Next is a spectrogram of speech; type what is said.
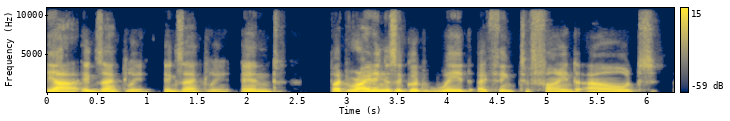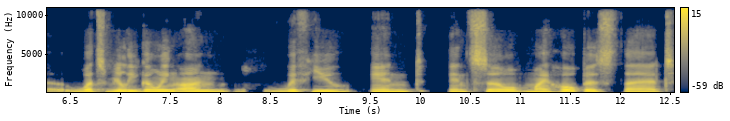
Yeah exactly exactly and but writing is a good way i think to find out uh, what's really going on with you and and so my hope is that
